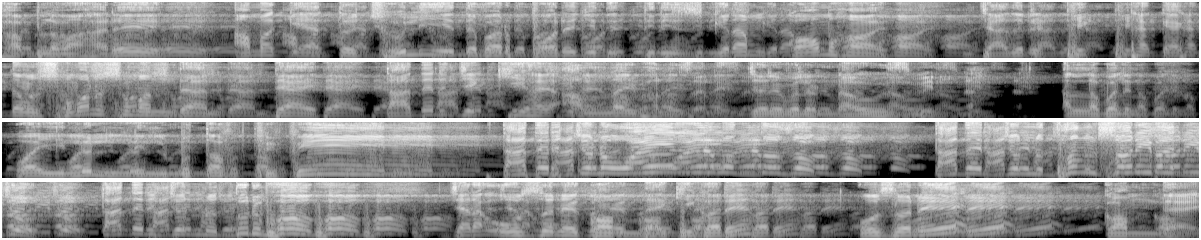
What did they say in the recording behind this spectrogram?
ভাবলাম, আহারে, আমাকে এত ঝুলিয়ে দেবার পরে যদি তিরিশ গ্রাম কম হয়, যাদের ঠিকঠাক একদম সমান সমান দেন, দেয়, তাদের যে কি হয়, আল্লাহ ভালো জানে। জোরে বলেন, নাউজুবিল্লাহ। আল্লাহ বলেন মুতাফফিফিন। তাদের জন্য ওয়াইল নামক দোজক, তাদের জন্য ধ্বংস তাদের জন্য দুর্ভোগ। যারা ওজনে কম দেয়, কি করে? ওজনে কম দেয়।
